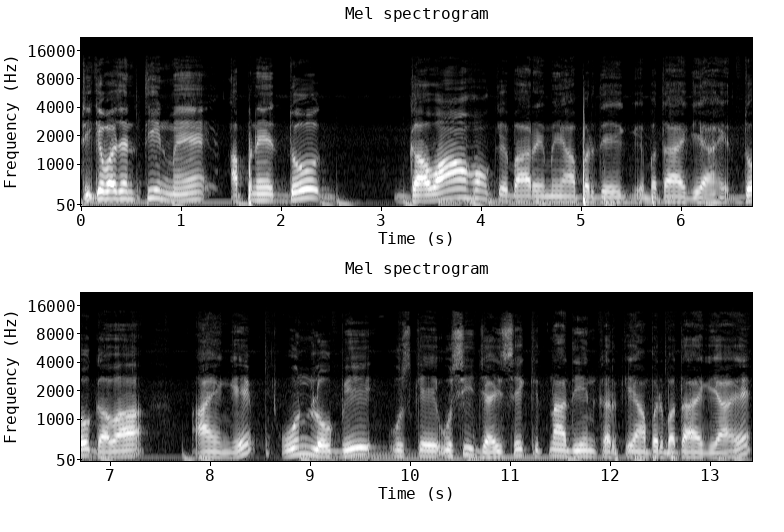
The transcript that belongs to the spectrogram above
ठीक है, वज़न तीन में अपने दो गवाहों के बारे में यहाँ पर दे, बताया गया है। दो गवाह आएँगे। उन लोग भी उसके, उसी जैसे कितना दिन करके यहाँ पर बताया गया है।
